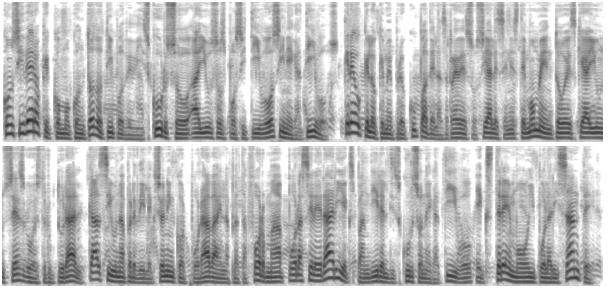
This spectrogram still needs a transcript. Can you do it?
Considero que como con todo tipo de discurso hay usos positivos y negativos. Creo que lo que me preocupa de las redes sociales en este momento es que hay un sesgo estructural, casi una predilección incorporada en la plataforma por acelerar y expandir el discurso negativo, extremo y polarizante.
